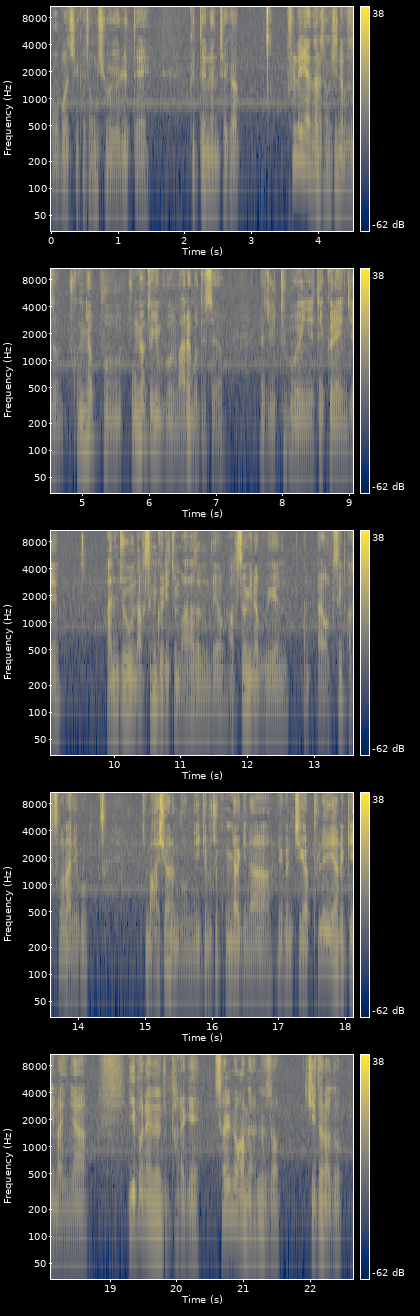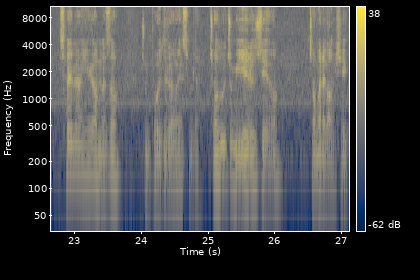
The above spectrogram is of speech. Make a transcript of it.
오버워치가 정식으로 열릴 때, 그때는 제가 플레이하느라 정신이 없어서 공략 부, 공략적인 부분을 말을 못했어요. 그래서 유튜브에 이제 댓글에 이제 안 좋은 악성 글이 좀 많아졌는데요. 악성이라고 보기엔, 아, 악성, 악성은 아니고, 좀 아쉬워하는 부분. 이게 무슨 공략이냐, 이건 지가 플레이하는 게임 아니냐. 이번에는 좀 다르게 설명하면 하면서, 지더라도 설명해가면서 좀 보여드리도록 하겠습니다. 저도 좀 이해를 해주세요. 저만의 방식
